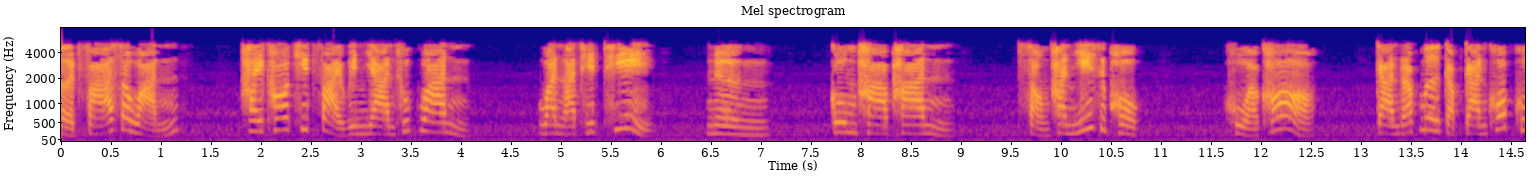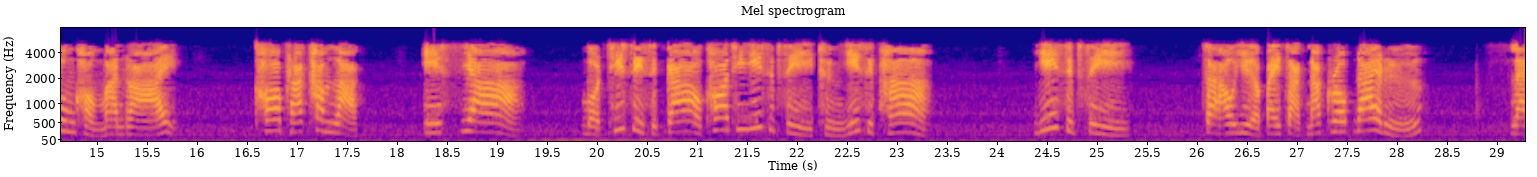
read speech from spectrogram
เปิดฟ้าสวรรค์ ให้ข้อคิดฝ่ายวิญญาณทุกวัน วันอาทิตย์ที่หนึ่งกุมภาพันธ์ 2026 หัวข้อ การรับมือกับการควบคุมของมารร้าย ข้อพระคำหลัก อิสยา บทที่ 49 ข้อที่ 24 ถึง 25 24จะเอาเหยื่อไปจากนักรบได้หรือ และ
